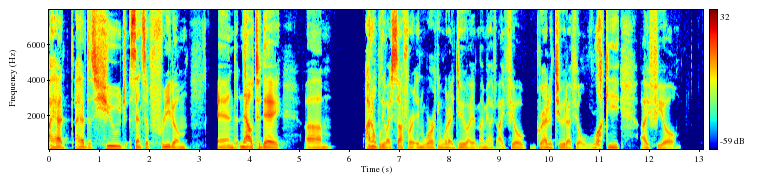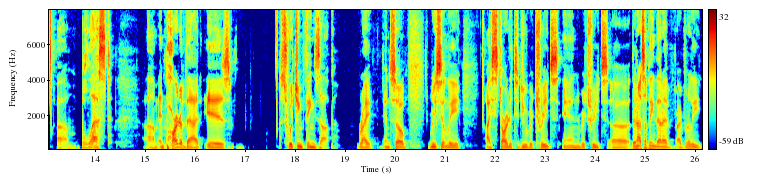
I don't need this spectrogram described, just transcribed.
I had I had this huge sense of freedom. And now today, um, I don't believe I suffer in work and what I do. I, I mean, I, I, feel gratitude. I feel lucky. I feel um, blessed. Um, and part of that is switching things up, right? And so recently, I started to do retreats, and retreats uh, they're not something that I've I've really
